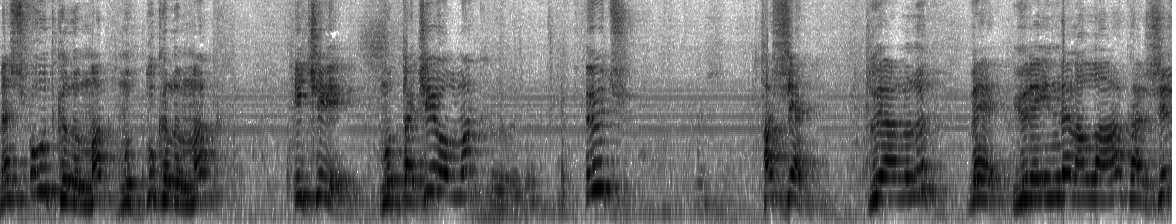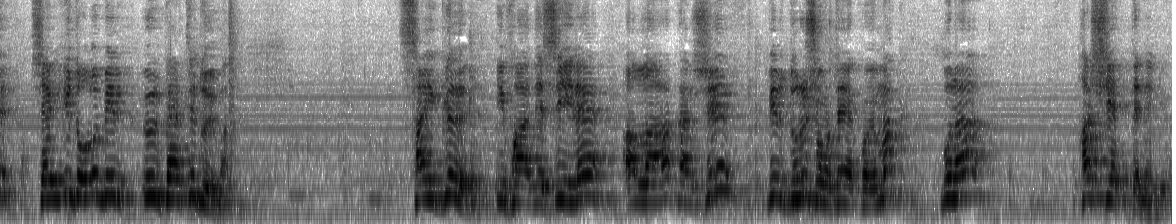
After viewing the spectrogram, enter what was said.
mes'ud kılınmak, mutlu kılınmak. İki, muttaki olmak. Üç, haşyet, duyarlılık ve yüreğinden Allah'a karşı sevgi dolu bir ürperti duymak. Saygı ifadesiyle Allah'a karşı bir duruş ortaya koymak buna haşyet deniliyor.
